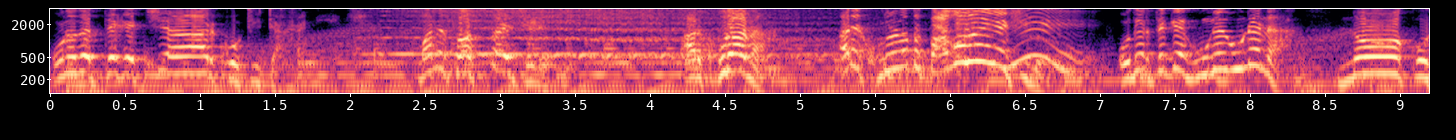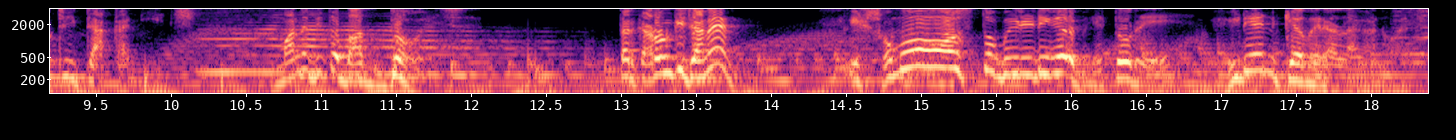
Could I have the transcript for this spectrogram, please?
ওনাদের থেকে চার কোটি টাকা নিয়েছে। মানে সস্তায় ছেড়ে আর খুরানা? আরে খুরানা তো পাগল হয়ে গেছিল। ওদের থেকে গুনে গুনে না ন কোটি টাকা নিয়েছি। মানে দিতে বাধ্য হয়েছে। তার কারণ কি জানেন? এই সমস্ত বিল্ডিং এর ভেতরে হিডেন ক্যামেরা লাগানো আছে।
